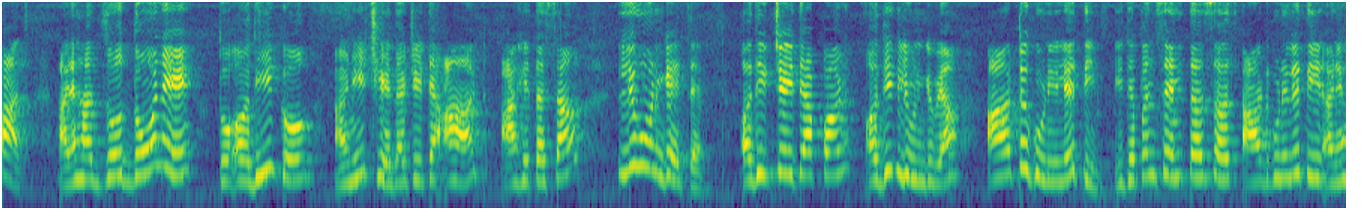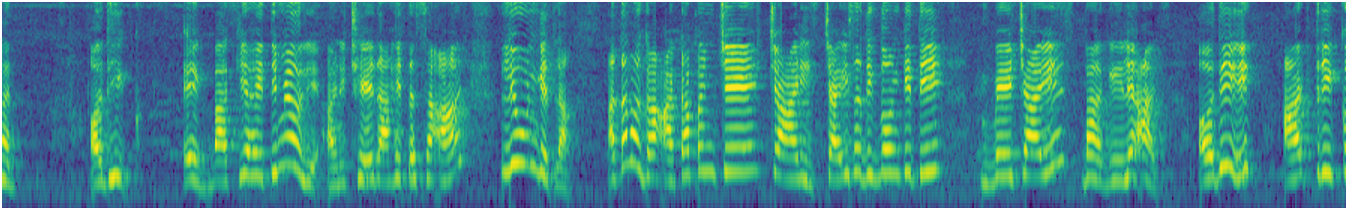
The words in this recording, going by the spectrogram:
पाच. आणि हा जो दोन आहे तो अधिक आणि छेदाचे ते आठ आहे तसा लिहून घ्यायचा आहे अधिकच्या इथे आपण अधिक लिहून घेऊया. आठ गुणिले तीन. इथे पण सेम तसंच आठ गुणिले तीन आणि ह अधिक एक. बाकी आहे ती मिळवली. आणि छेद आहे तसा आठ लिहून घेतला. आता बघा आठा पंचे चाळीस चाळीस अधिक दोन किती? बेचाळीस भागिले आठ. अधिक आठ त्रिक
